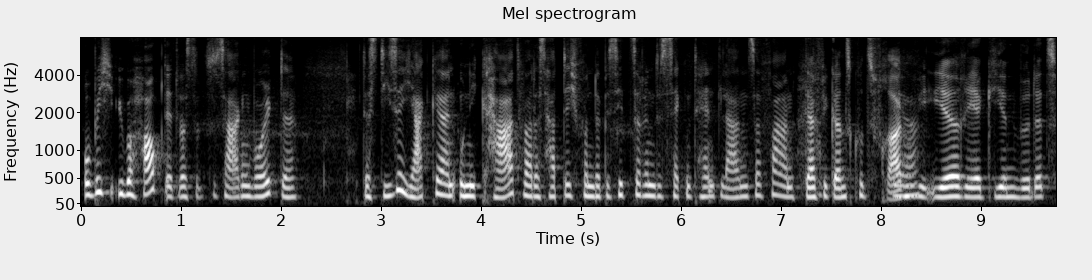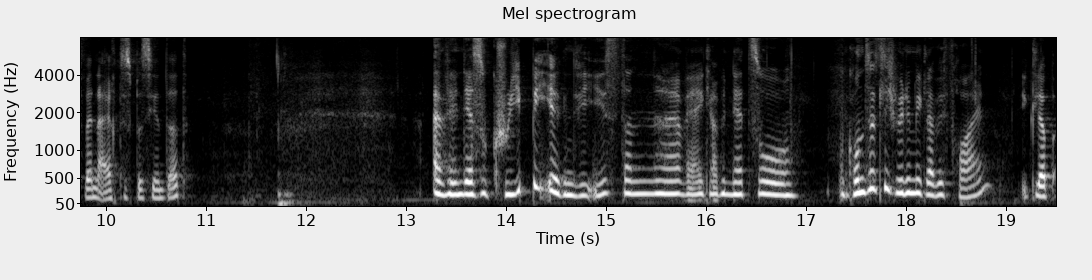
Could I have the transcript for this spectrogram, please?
ob ich überhaupt etwas dazu sagen wollte. Dass diese Jacke ein Unikat war, das hatte ich von der Besitzerin des Secondhand-Ladens erfahren. Darf ich ganz kurz fragen, ja. wie ihr reagieren würdet, wenn euch das passieren hat? Äh, wenn der so creepy irgendwie ist, dann äh, wäre ich, glaube ich, nicht so. Grundsätzlich würde ich mich, glaube ich, freuen. Ich glaube,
